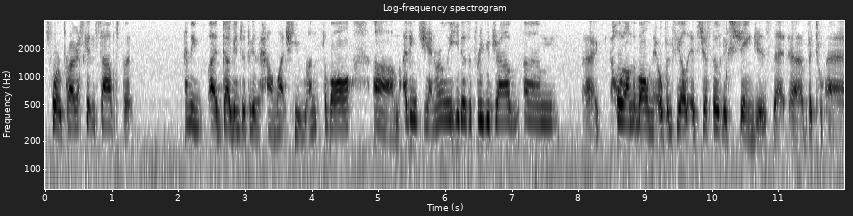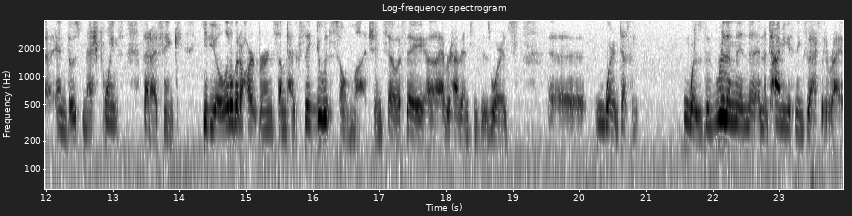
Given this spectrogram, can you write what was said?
forward progress getting stopped, but. I think uh, Duggan, just because of how much he runs the ball, um, I think generally he does a pretty good job um, uh, hold on the ball in the open field. It's just those exchanges that uh, between uh, and those mesh points that I think give you a little bit of heartburn sometimes because they do it so much. And so if they uh, ever have instances where it's uh, where it doesn't, where the rhythm and the, and the timing isn't exactly right,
